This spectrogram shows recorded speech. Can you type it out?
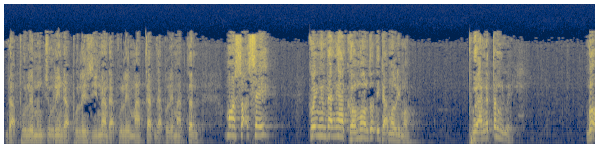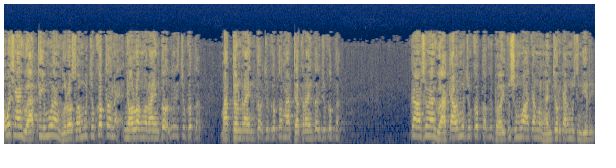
Tidak boleh mencuri, tidak boleh zina, tidak boleh madat, tidak boleh madon. Mosok sih, gue ngenteni agama untuk tidak mau limo. Bangetan gue. Mbok wis nganggo atimu, nganggo rasamu cukup to nek nyolong ora cukup to. Madon ra entuk cukup to, madat ra entuk cukup to. Langsung nganggo akalmu cukup tapi bahwa itu semua akan menghancurkanmu sendiri.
